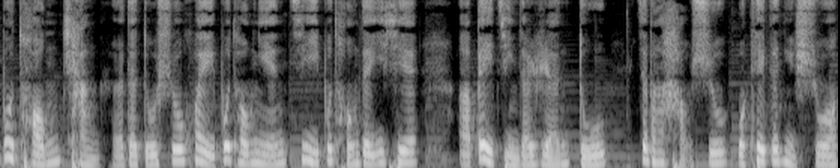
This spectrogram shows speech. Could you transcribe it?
不同场合的读书会，不同年纪、不同的一些呃背景的人读这本好书。我可以跟你说，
